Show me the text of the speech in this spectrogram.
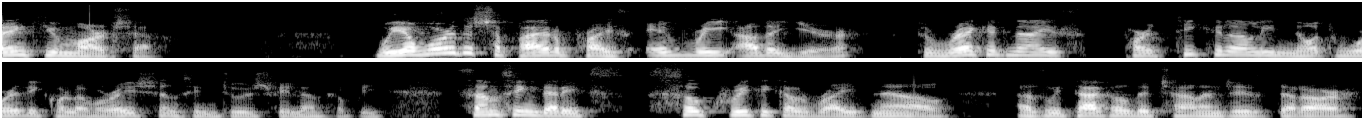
Thank you, Marcia. We award the Shapiro Prize every other year to recognize particularly noteworthy collaborations in Jewish philanthropy, something that is so critical right now as we tackle the challenges that are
